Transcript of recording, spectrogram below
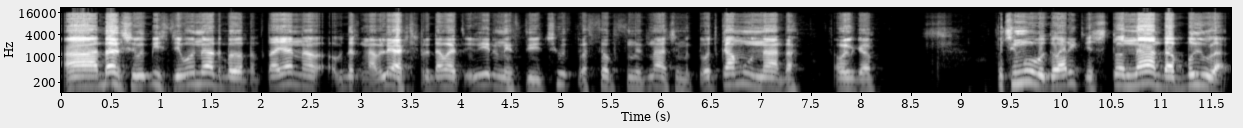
А дальше вы пишете, его надо было постоянно вдохновлять, придавать уверенности и чувство собственной значимости. Вот кому надо, Ольга? Почему вы говорите, что надо было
